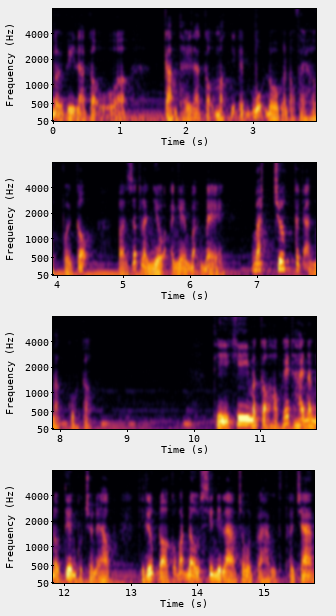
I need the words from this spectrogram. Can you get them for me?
Bởi vì là cậu uh, cảm thấy là cậu mặc những cái bộ đồ mà nó phải hợp với cậu và rất là nhiều anh em bạn bè bắt trước cách ăn mặc của cậu. Thì khi mà cậu học hết 2 năm đầu tiên của trường đại học, thì lúc đó cậu bắt đầu xin đi làm cho một cửa hàng thời trang.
